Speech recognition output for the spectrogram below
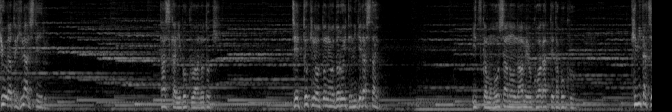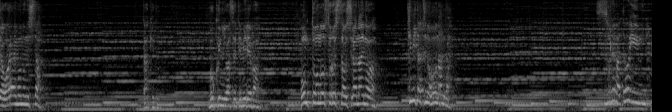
卑怯だと非難している。確かに僕はあの時ジェット機の音に驚いて逃げ出したよ。いつかも放射能の雨を怖がってた僕を君たちは笑い物にした。だけど僕に言わせてみれば本当の恐ろしさを知らないのは君たちの方なんだ。それはどういう意味なの？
